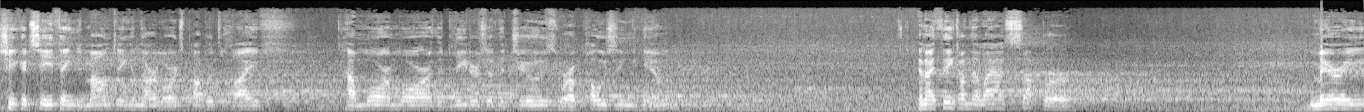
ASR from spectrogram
She could see things mounting in our Lord's public life, how more and more the leaders of the Jews were opposing him. And I think on the Last Supper, Mary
